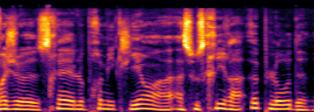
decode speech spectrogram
moi je serai le premier client à, à, souscrire à Upload,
